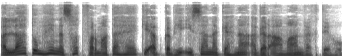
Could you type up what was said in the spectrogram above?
اللہ تمہیں نصحت فرماتا ہے کہ اب کبھی ایسا نہ کہنا اگر آمان رکھتے ہو۔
